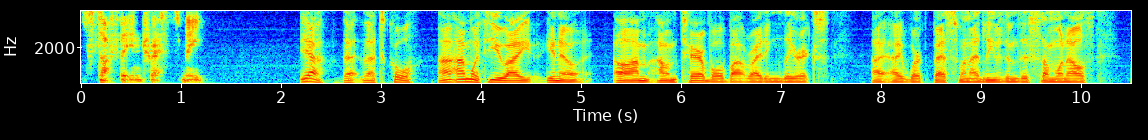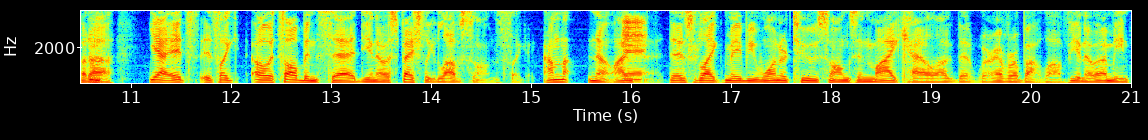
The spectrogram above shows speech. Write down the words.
stuff that interests me. Yeah, that that's cool. I, I'm with you. I you know oh I'm I'm terrible about writing lyrics. I, I work best when I leave them to someone else. But uh, yeah, it's it's like oh it's all been said. You know, especially love songs. It's like I'm not no I Yeah. there's like maybe one or two songs in my catalog that were ever about love. You know, I mean.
